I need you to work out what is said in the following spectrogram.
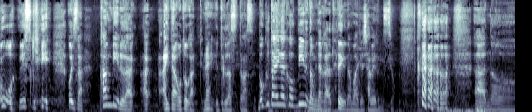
おお、ウイスキー、おじさん、缶ビールが開いた音があってね、言ってくださってます。僕大概こうビール飲みながらテレビの前で喋るんですよ。あの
